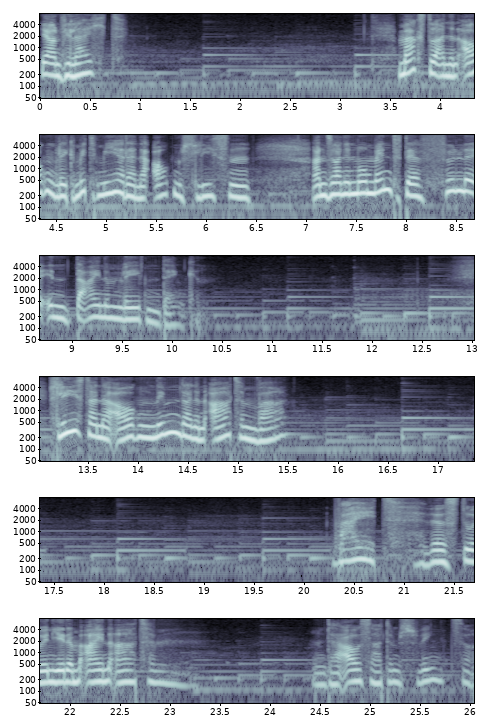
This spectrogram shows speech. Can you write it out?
Ja, und vielleicht Magst du einen Augenblick mit mir deine Augen schließen, an so einen Moment der Fülle in deinem Leben denken? Schließ deine Augen, nimm deinen Atem wahr. Weit wirst du in jedem Einatmen und der Ausatmen schwingt zurück.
